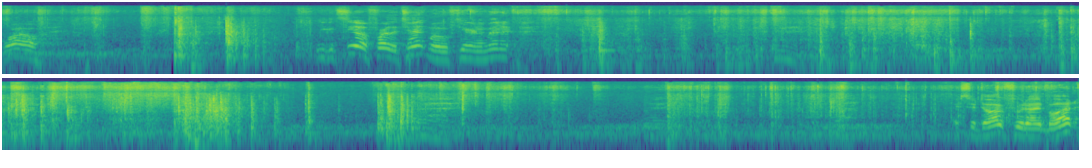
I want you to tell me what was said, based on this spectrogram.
Wow. You can see how far the tent moved here in a minute. Extra dog food I bought.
